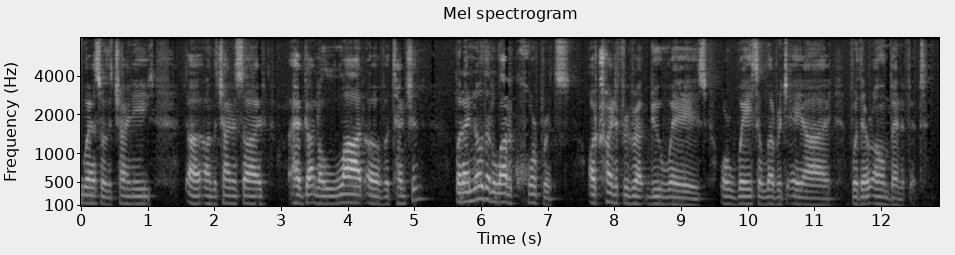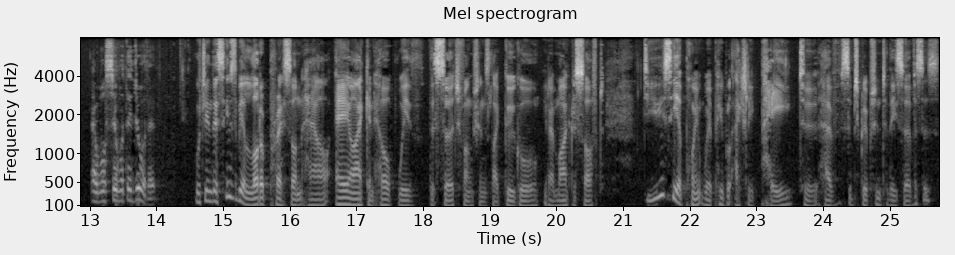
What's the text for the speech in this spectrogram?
U.S. or the Chinese, uh, on the China side, have gotten a lot of attention. But I know that a lot of corporates are trying to figure out new ways or ways to leverage AI for their own benefit, and we'll see what they do with it. Well, Jin, there seems to be a lot of press on how AI can help with the search functions like Google, you know, Microsoft. Do you see a point where people actually pay to have subscription to these services?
